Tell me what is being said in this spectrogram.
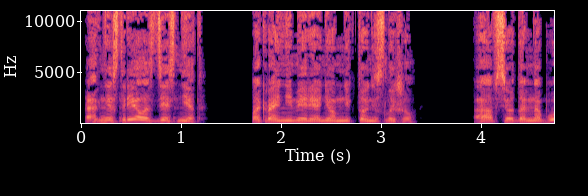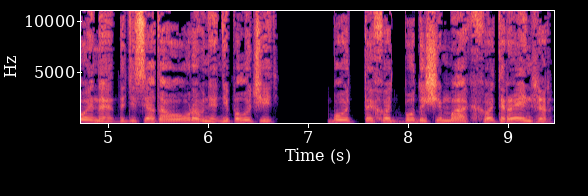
Огнестрела здесь нет. По крайней мере, о нем никто не слышал. А все дальнобойное до десятого уровня не получить. Будь ты хоть будущий маг, хоть рейнджер,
